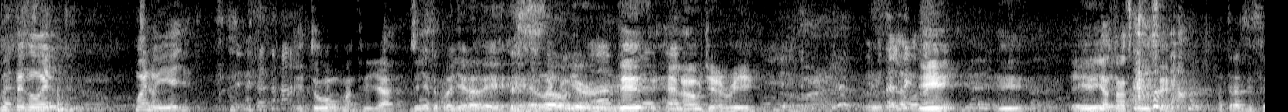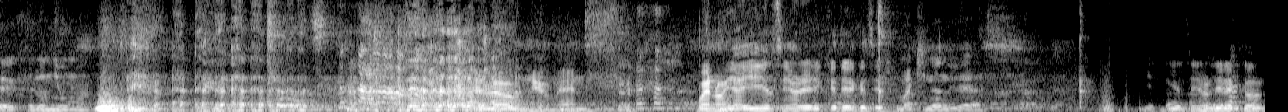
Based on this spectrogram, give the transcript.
Me pegó él. Bueno, y ella. ¿Y tú, Mancilla? Enseña tu playera de Hello, Jerry. De Hello, Jerry. Imita la voz. Y, y, y atrás, ¿qué dice? Atrás dice Hello, Newman. Hello, Newman. Bueno, y ahí el señor Eric, ¿qué tiene que decir? Maquinando ideas. Y el señor director,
